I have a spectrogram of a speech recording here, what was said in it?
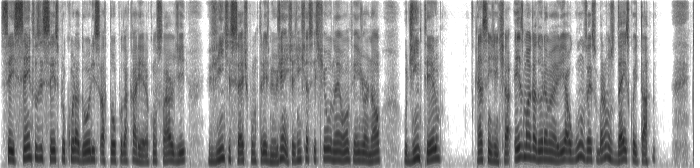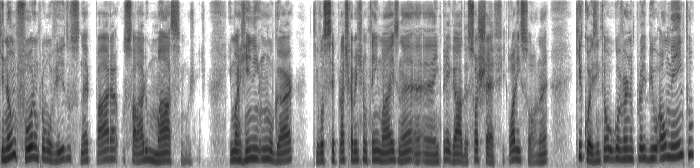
606 procuradores a topo da carreira, com salário de 27,3 mil. Gente, a gente assistiu né, ontem em jornal o dia inteiro é assim, gente, a esmagadora maioria, alguns aí sobraram uns 10, coitado, que não foram promovidos né, para o salário máximo, gente. Imaginem um lugar que você praticamente não tem mais né, é, é, empregado, é só chefe. Olhem só, né? Que coisa. Então o governo proibiu aumento,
